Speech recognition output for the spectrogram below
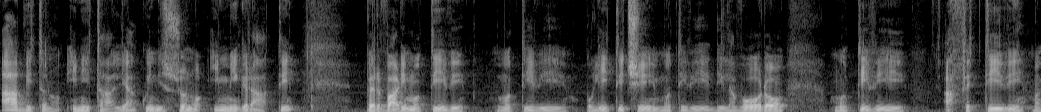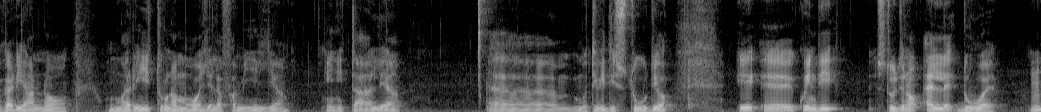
abitano in Italia, quindi sono immigrati per vari motivi, motivi politici, motivi di lavoro, motivi affettivi, magari hanno un marito, una moglie, la famiglia in Italia, eh, motivi di studio e eh, quindi studiano L2. Hm?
